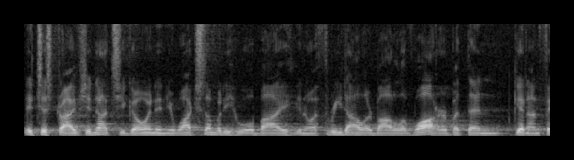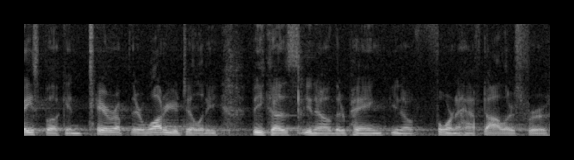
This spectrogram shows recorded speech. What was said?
it just drives you nuts. You go in and you watch somebody who will buy, you know, a $3 bottle of water, but then get on Facebook and tear up their water utility because, you know, they're paying, you know, four and a half dollars for,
